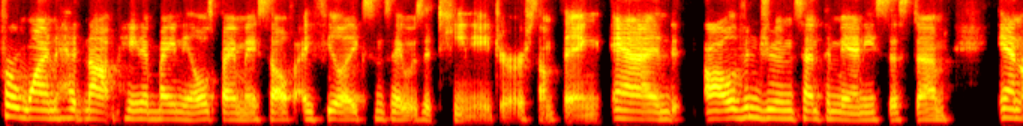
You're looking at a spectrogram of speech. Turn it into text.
for one, had not painted my nails by myself. I feel like since I was a teenager or something. And Olive and June sent the Mani system. And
